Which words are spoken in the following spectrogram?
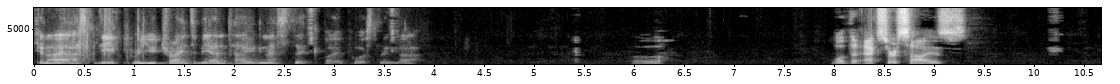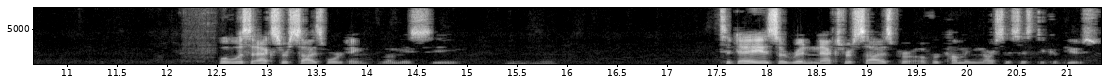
Can I ask, Deep, were you trying to be antagonistic by posting that? Ugh. Well, the exercise. What was the exercise wording? Let me see. Today is a written exercise for overcoming narcissistic abuse.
